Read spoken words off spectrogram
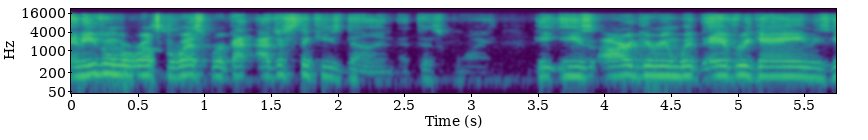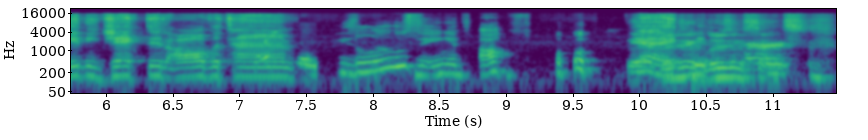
And even with Russell Westbrook, I, I just think he's done at this point. He, he's arguing with every game. He's getting ejected all the time. He's losing. It's awful. Yeah, yeah losing, losing sense.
